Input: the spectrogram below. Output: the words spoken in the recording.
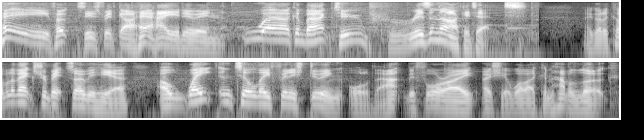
Hey folks, it's Frithgar here, how you doing? Welcome back to Prison Architect. I got a couple of extra bits over here. I'll wait until they finish doing all of that before I... Actually, well, I can have a look.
